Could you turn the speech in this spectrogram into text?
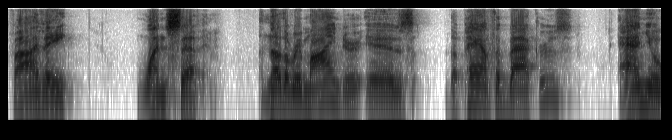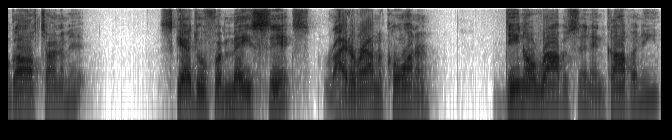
5817. Another reminder is the Panther Backers annual golf tournament scheduled for May 6th, right around the corner. Dino Robinson and company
